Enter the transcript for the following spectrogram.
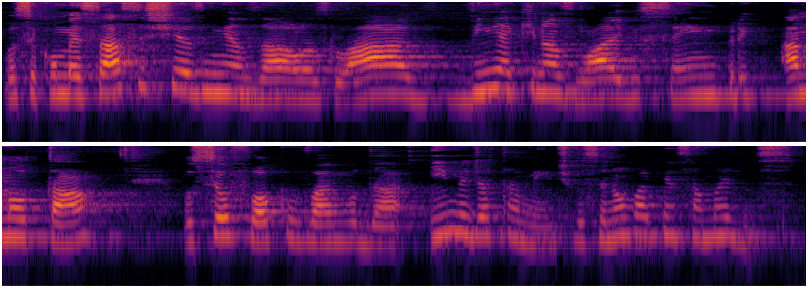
Você começar a assistir as minhas aulas lá, vir aqui nas lives sempre, anotar, o seu foco vai mudar imediatamente. Você não vai pensar mais nisso.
